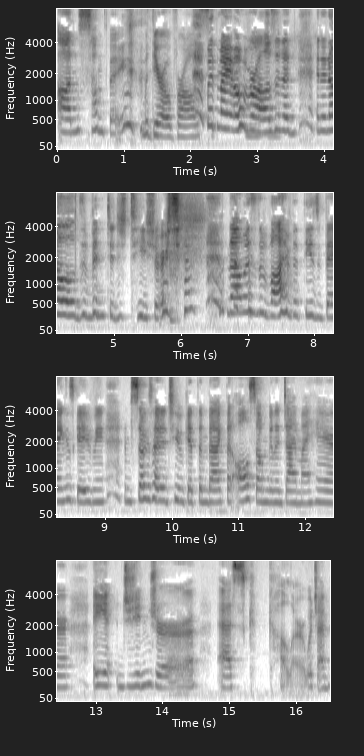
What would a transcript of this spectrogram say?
on something. With your overalls. With my overalls mm-hmm. and a and an old vintage T-shirt, that was the vibe that these bangs gave me. I'm so excited to get them back, but also I'm gonna dye my hair a ginger esque color, which I'm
